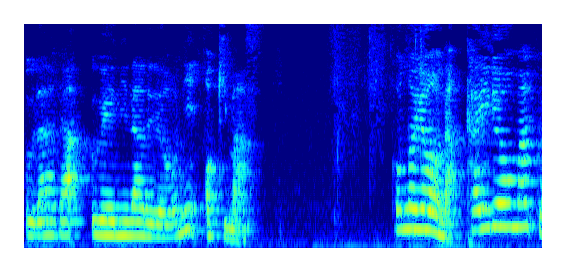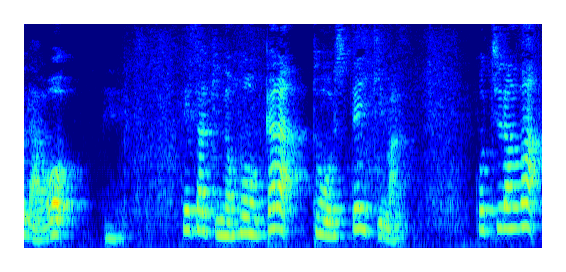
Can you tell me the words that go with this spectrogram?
裏が上になるように置きます。このような改良枕を手先の方から通していきます。こちらは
